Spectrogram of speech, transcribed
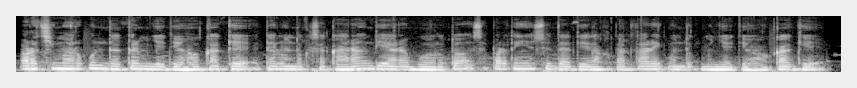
Orochimaru pun gagal menjadi Hokage dan untuk sekarang di era Boruto sepertinya sudah tidak tertarik untuk menjadi Hokage.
